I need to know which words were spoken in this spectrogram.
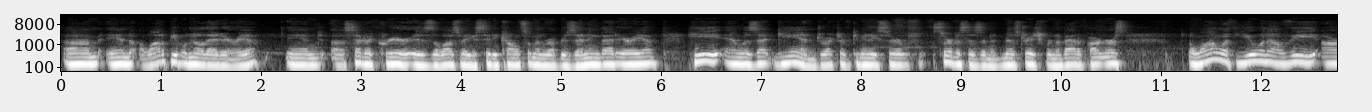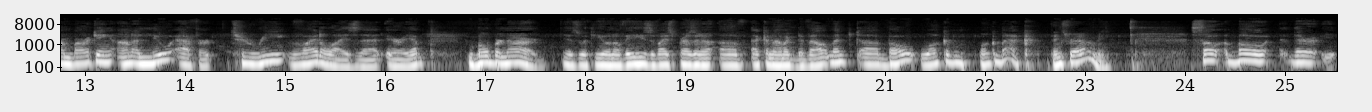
Um, and a lot of people know that area and uh, Cedric Crear is the Las Vegas City Councilman representing that area. He and Lizette Guillen, Director of Community Serv- Services and Administration for Nevada Partners, along with UNLV, are embarking on a new effort to revitalize that area. Bo Bernhard is with UNLV. He's the Vice President of Economic Development. Uh, Bo, welcome, welcome back. Thanks for having me. So, Bo, there, th-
